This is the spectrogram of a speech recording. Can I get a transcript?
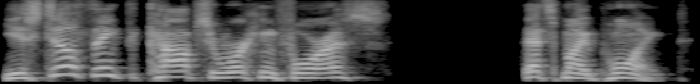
You still think the cops are working for us? That's my point.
